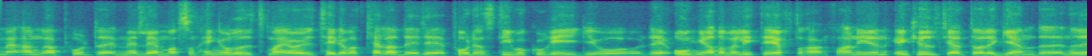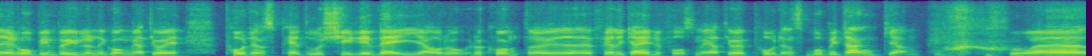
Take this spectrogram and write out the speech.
med andra poddmedlemmar som hänger ut mig. Jag har ju tidigare varit kallad det, poddens Divock Origi och det ångrar de mig lite i efterhand för han är ju en, en kulthjälte och legend. Nu är Robin Bylund igång med att jag är poddens Pedro Chirivella och då, då kontrar ju Fredrik Eidefors med att jag är poddens Bobby Duncan. och, eh,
